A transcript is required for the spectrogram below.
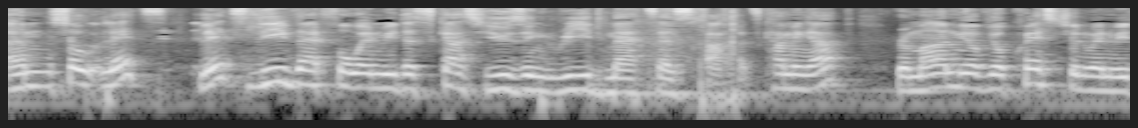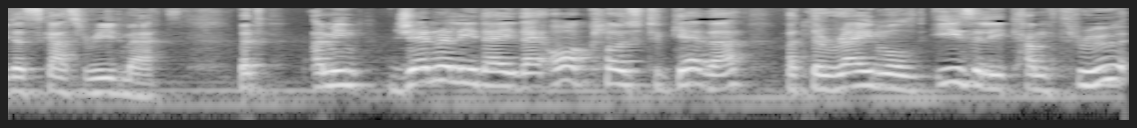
Um, so let's let's leave that for when we discuss using reed mats as schach. It's coming up. Remind me of your question when we discuss reed mats. But I mean, generally they, they are close together, but the rain will easily come through,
